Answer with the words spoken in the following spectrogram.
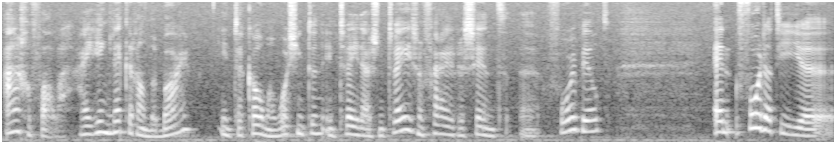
aangevallen. Hij hing lekker aan de bar in Tacoma, Washington in 2002. is een vrij recent eh, voorbeeld. En voordat hij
